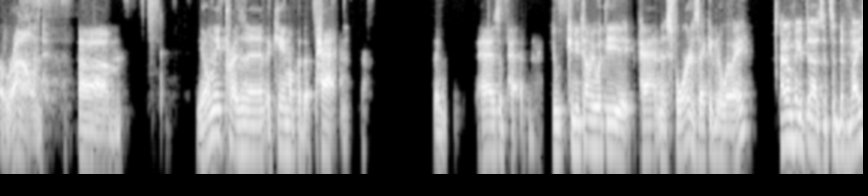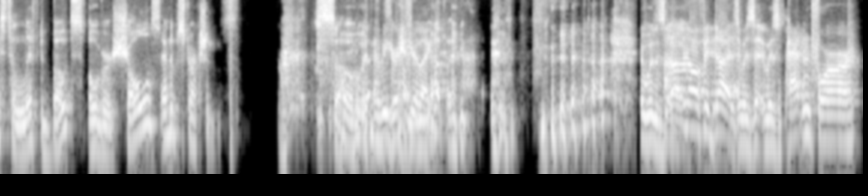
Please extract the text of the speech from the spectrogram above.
around. Um, the only president that came up with a patent that has a patent. Do, can you tell me what the patent is for? Does that give it away? I don't think it does. It's a device to lift boats over shoals and obstructions. So That'd be great if you're like, it was I uh, don't know if it does. It was it was a patent for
